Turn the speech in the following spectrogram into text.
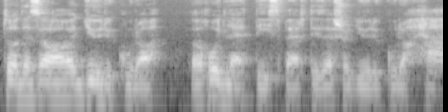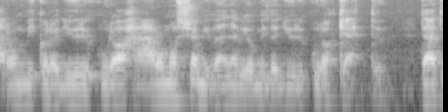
Tudod, ez a gyűrűk ura, hogy lehet 10 per 10-es a gyűrűk ura 3, mikor a gyűrűk ura 3 az semmivel nem jobb, mint a gyűrűk ura 2. Tehát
